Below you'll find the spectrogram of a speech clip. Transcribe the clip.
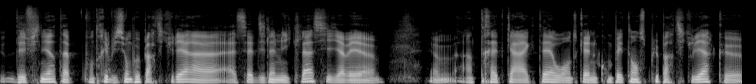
définir ta contribution un peu particulière à, cette dynamique-là, s'il y avait euh, euh, un trait de caractère ou en tout cas une compétence plus particulière que,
